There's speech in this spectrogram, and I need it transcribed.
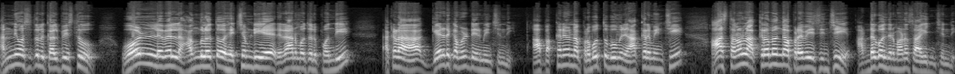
అన్ని వసతులు కల్పిస్తూ వరల్డ్ లెవెల్ హంగులతో హెచ్ఎండిఏ నిరానుమతులు పొంది అక్కడ గేటెడ్ కమ్యూనిటీ నిర్మించింది. ఆ పక్కనే ఉన్న ప్రభుత్వ భూమిని ఆక్రమించి ఆ స్థలంలో అక్రమంగా ప్రవేశించి అడ్డగోలు నిర్మాణం సాగించింది.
